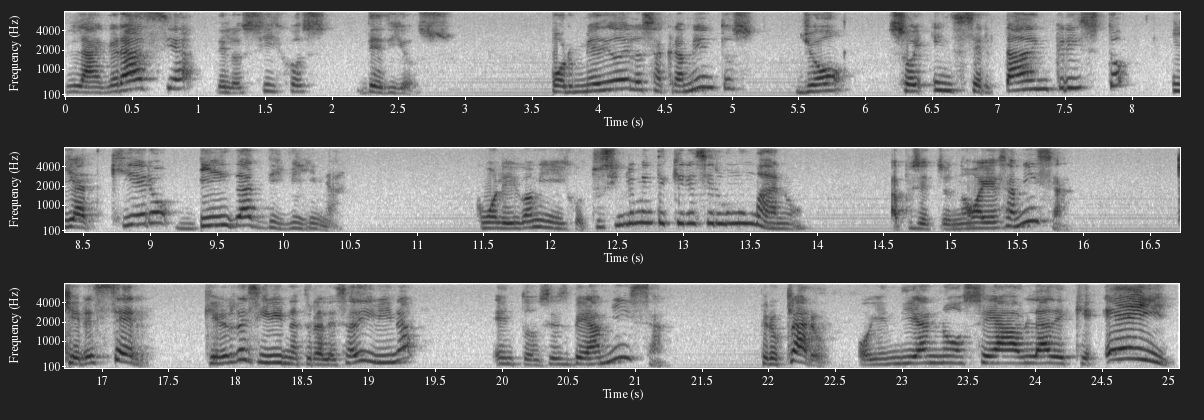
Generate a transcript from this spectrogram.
La gracia de los hijos de Dios. Por medio de los sacramentos, yo soy insertada en Cristo y adquiero vida divina. Como le digo a mi hijo, tú simplemente quieres ser un humano, ah, pues entonces no vayas a misa. ¿Quieres ser, quieres recibir naturaleza divina? Entonces ve a misa. Pero claro, hoy en día no se habla de que, hey,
